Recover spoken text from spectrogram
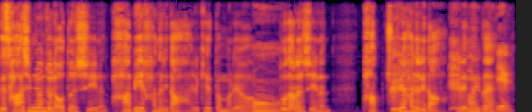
근데 40년 전에 어떤 시인은 밥이 하늘이다 이렇게 했단 말이에요. 어. 또 다른 시인은 밥줄이 하늘이다 이랬는데 아이고, 예.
